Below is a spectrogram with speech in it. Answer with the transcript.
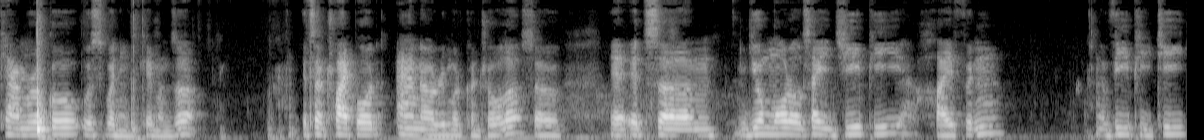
camera go usbani. Ke it's a tripod and a remote controller so yeah, it's um your model say gp hyphen vpt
